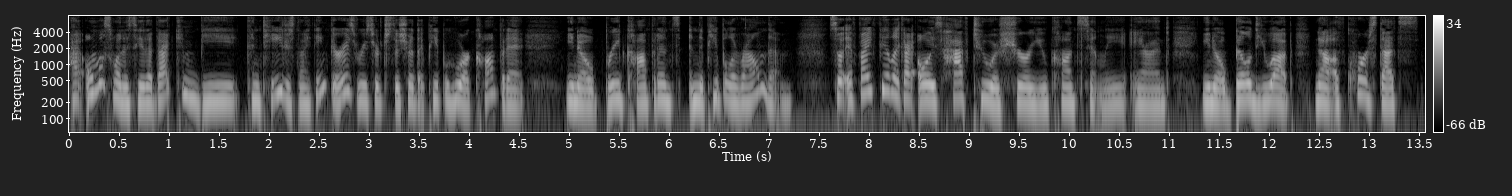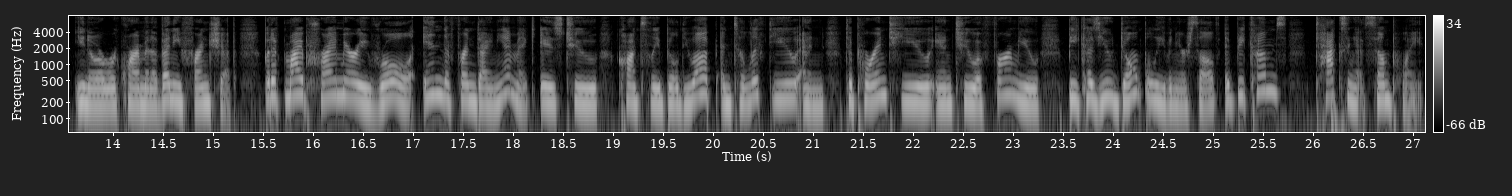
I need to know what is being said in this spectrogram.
I almost want to say that that can be contagious. And I think there is research to show that people who are confident, you know, breed confidence in the people around them. So if I feel like I always have to assure you constantly and, you know, build you up, now, of course, that's, you know, a requirement of any friendship. But if my primary role in the friend dynamic is to constantly build you up and to lift you and to pour into you and to affirm you because you don't believe in yourself, it becomes taxing at some point.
